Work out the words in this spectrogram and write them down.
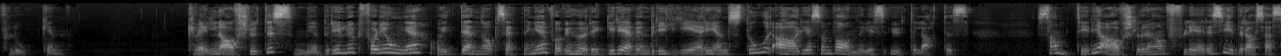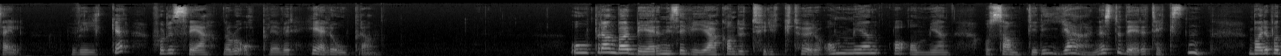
floken. Kvelden avsluttes med bryllup for de unge, og i denne oppsetningen får vi høre greven briljere i en stor arie som vanligvis utelates. Samtidig avslører han flere sider av seg selv. Hvilke får du se når du opplever hele operaen. Operaen Barberen i Sevilla kan du trygt høre om igjen og om igjen, og samtidig gjerne studere teksten. Bare på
